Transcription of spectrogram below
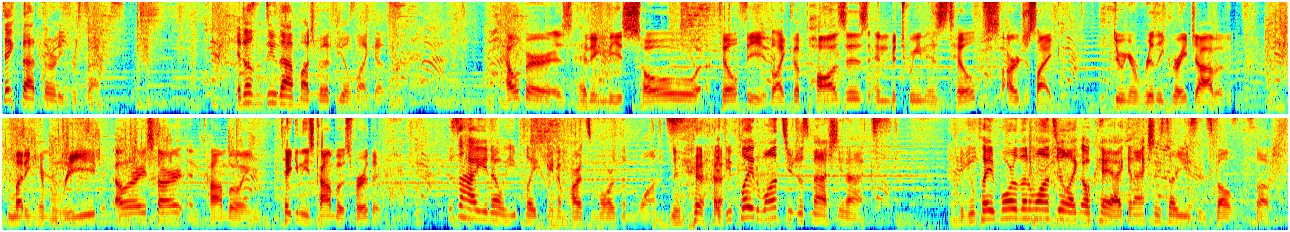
Take that 30%. It doesn't do that much, but it feels like it. HelpR is hitting these so filthy. Like the pauses in between his tilts are just like doing a really great job of letting him read LRA start and comboing, taking these combos further. This is how you know he played Kingdom Hearts more than once. Yeah. If you played once, you're just mashing X. If you played more than once, you're like, okay, I can actually start using spells and stuff.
